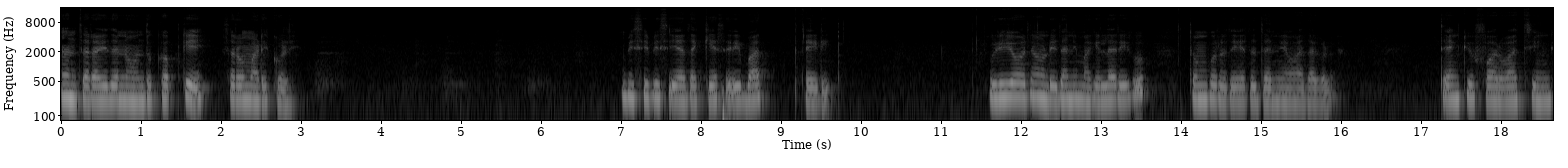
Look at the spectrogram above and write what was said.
ನಂತರ ಇದನ್ನು ಒಂದು ಕಪ್ಗೆ ಸರ್ವ್ ಮಾಡಿಕೊಳ್ಳಿ. ಬಿಸಿ ಬಿಸಿಯಾದ ಕೇಸರಿ ಬಾತ್ ರೆಡಿ. ವಿಡಿಯೋ ನೋಡಿದ ನಿಮಗೆಲ್ಲರಿಗೂ ತುಂಬ ಹೃದಯದ ಧನ್ಯವಾದಗಳು. Thank you for watching.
